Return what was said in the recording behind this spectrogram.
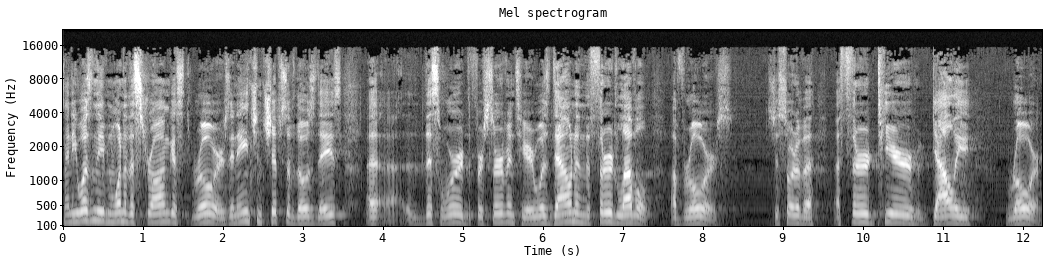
And he wasn't even one of the strongest rowers. In ancient ships of those days, uh, uh, this word for servant here was down in the third level of rowers. It's just sort of a, a third tier galley rower.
